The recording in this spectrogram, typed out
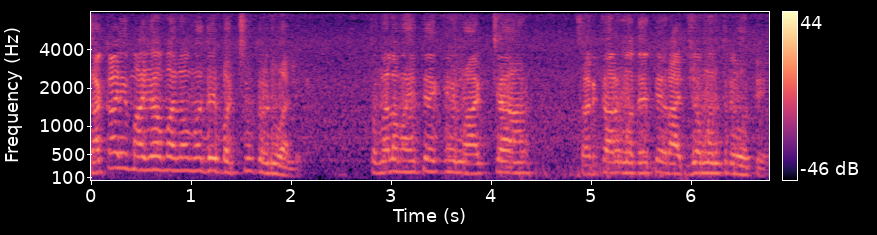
सकाळी माझ्या मनामध्ये बच्चू कडू आले. तुम्हाला माहिती आहे की मागच्या सरकारमध्ये ते राज्यमंत्री होते.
